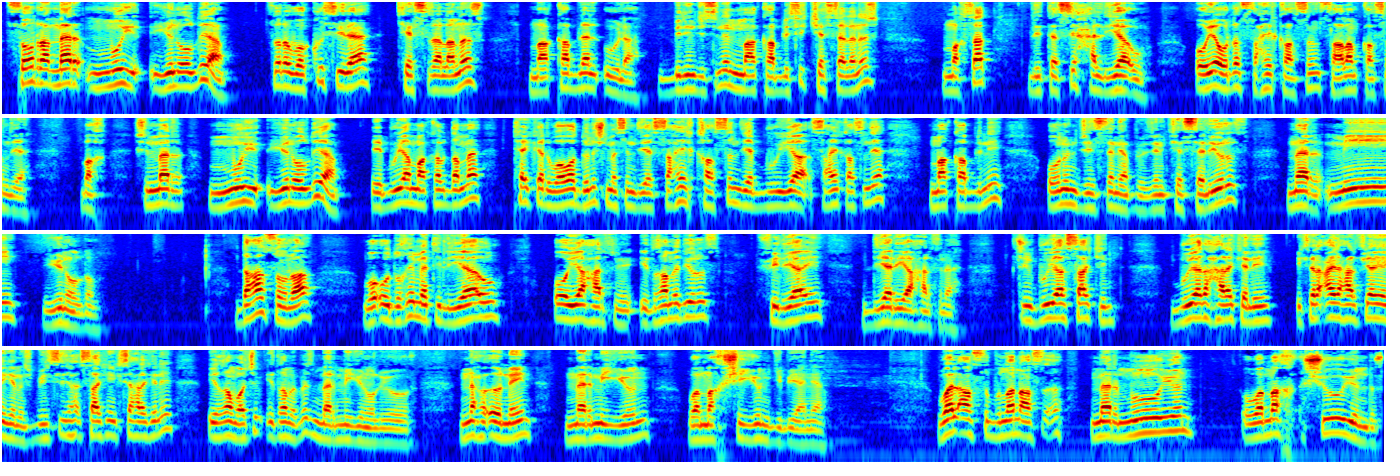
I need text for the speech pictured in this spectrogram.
Sonra mer muy yün oldu ya. Sonra vakusire kesralanır. Makablel ula. Birincisinin makablisi kesralanır. Maksat litesihal ya'u. O ya orada sahih kalsın, sağlam kalsın diye. Bak şimdi mer muy yün oldu ya. E, bu ya makablame tekrar vava dönüşmesin diye, sahih kalsın diye, bu ya sahih kalsın diye makablini onun cinsinden yapıyoruz. Yani keseliyoruz. Mermi yün oldum. Daha sonra ve udgimetil ya'u o ya harfini idgam ediyoruz. Fil diğer ya harfine. Çünkü bu ya sakin. Bu ya da harekeli. İki tane aynı harf yan yana gelmiş. Birisi sakin, ikisi harekeli. İdgam vacip, idgam yapıyoruz. Mermiyün oluyor. Nahu örneğin mermiyün ve mahşiyün gibi yani. Vel aslı bunların aslı mermuyun ve mahşuyundur.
